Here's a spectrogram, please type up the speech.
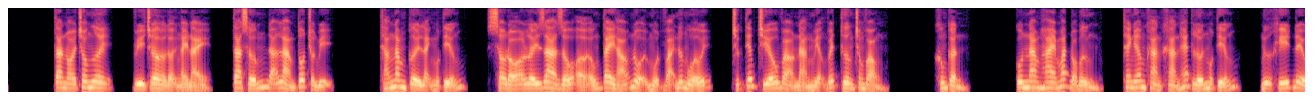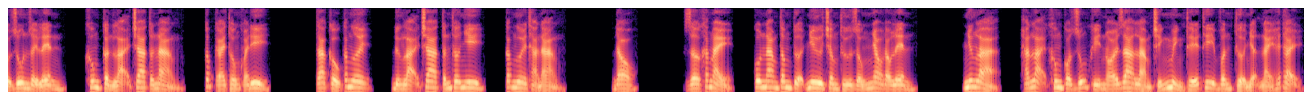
Ta nói cho ngươi, vì chờ đợi ngày này, ta sớm đã làm tốt chuẩn bị. Tháng năm cười lạnh một tiếng, sau đó lấy ra dấu ở ống tay háo nội một vại nước muối, trực tiếp chiếu vào nàng miệng vết thương trong vòng. Không cần. Côn nam hai mắt đỏ bừng, thanh âm khàn khàn hét lớn một tiếng, ngự khí đều run rẩy lên, không cần lại tra tấn nàng, cấp cái thống khoái đi. Ta cầu các ngươi, đừng lại tra tấn thơ nhi, các ngươi thả nàng. Đau. Giờ khắc này, côn nam tâm tựa như châm thứ giống nhau đau lên. Nhưng là, hắn lại không có dũng khí nói ra làm chính mình thế thi vân thừa nhận này hết thảy.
